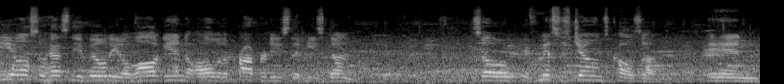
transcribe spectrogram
he also has the ability to log into all of the properties that he's done. So if Mrs. Jones calls up and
